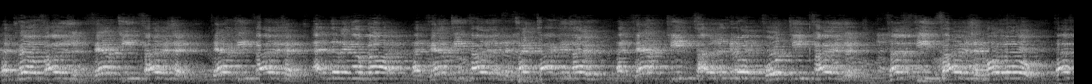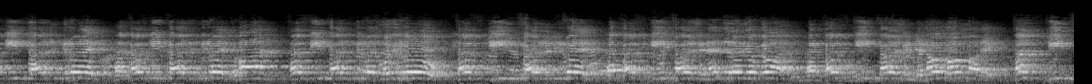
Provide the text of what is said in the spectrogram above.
at 12,000, 13,000, 13,000, in the ring of God, at 13,000, the tic tac is out, at 13,000 grid, 14,000, 15,000, what about 15,000 grid, at 15,000 grid, come on, 15,000 grid, look at go, 15,000 grid, at 15,000, in the ring of 15,000, you're not wrong money, 15,000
